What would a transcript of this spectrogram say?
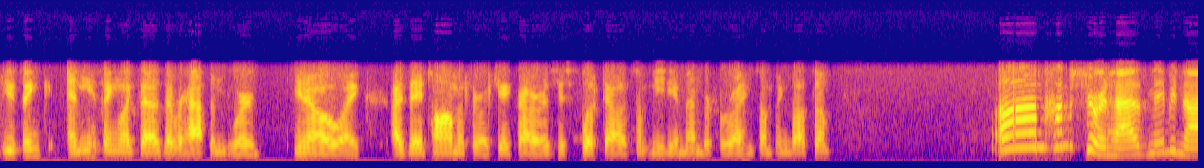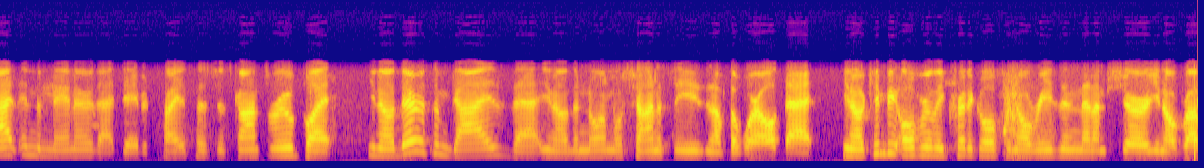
do you think anything like that has ever happened where you know, like Isaiah Thomas or like Jay Crowder has just flipped out at some media member for writing something about them? Um, I'm sure it has. Maybe not in the manner that David Price has just gone through, but you know, there are some guys that you know the normal Shaughnessy's of the world that you know can be overly critical for no reason. That I'm sure you know rub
